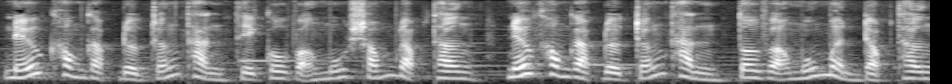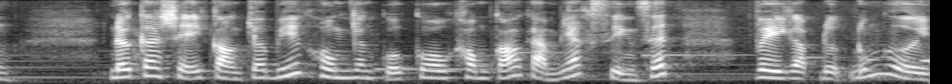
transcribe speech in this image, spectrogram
nếu không gặp được Trấn Thành thì cô vẫn muốn sống độc thân. Nếu không gặp được Trấn Thành, tôi vẫn muốn mình độc thân. Nữ ca sĩ còn cho biết hôn nhân của cô không có cảm giác xiềng xích vì gặp được đúng người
